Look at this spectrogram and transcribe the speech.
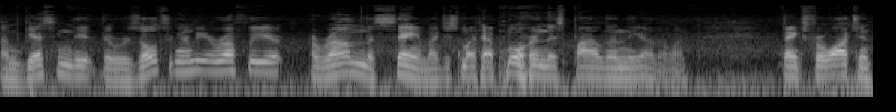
I'm guessing that the results are going to be roughly around the same. I just might have more in this pile than the other one. Thanks for watching.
